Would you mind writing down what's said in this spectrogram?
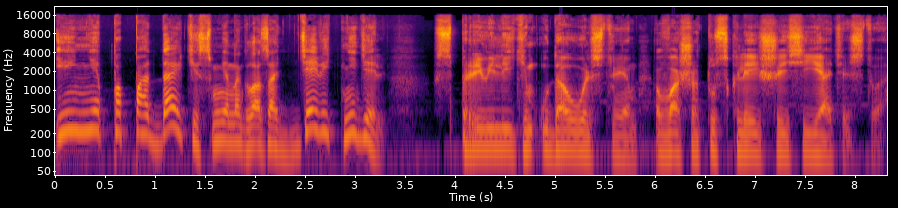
и не попадайтесь мне на глаза девять недель». «С превеликим удовольствием, ваше тусклейшее сиятельство»,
